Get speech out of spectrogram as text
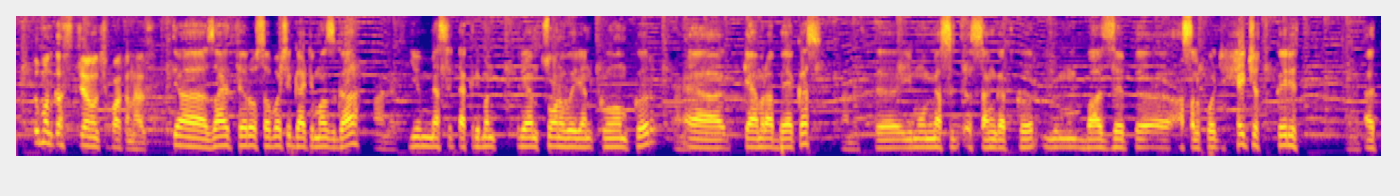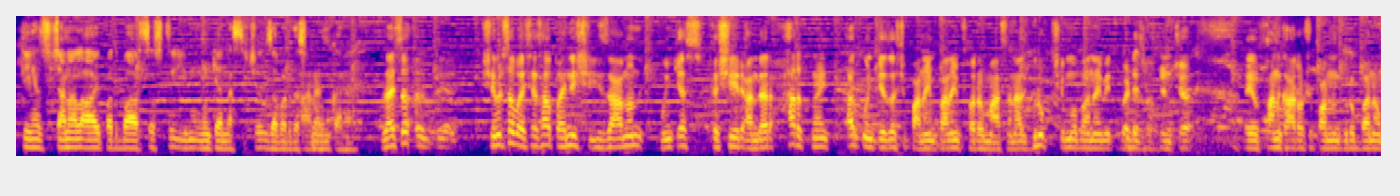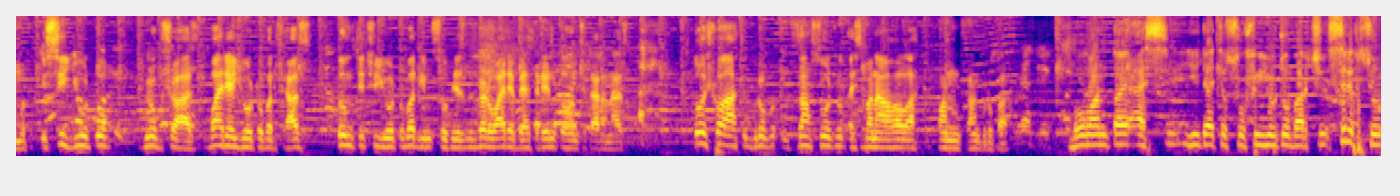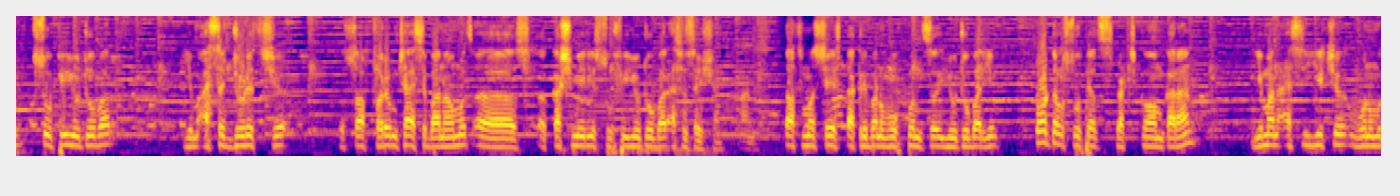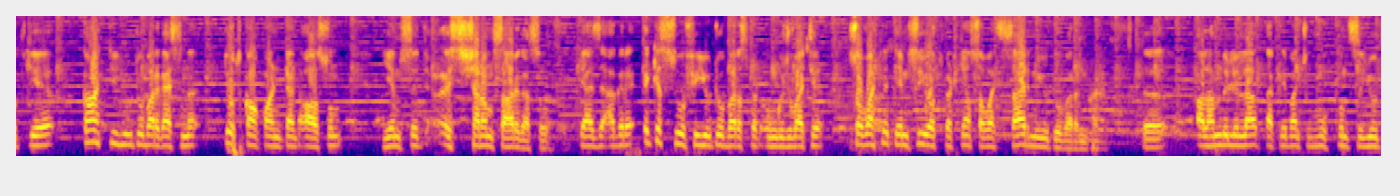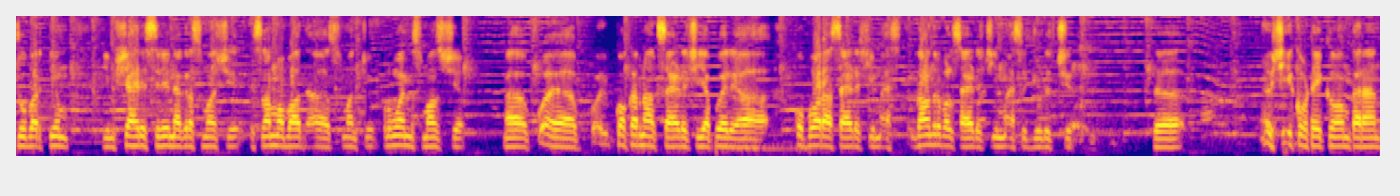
ब्याक बरादर तह जाहिद फैरोज सोब बिल्कुल यह गसन आम इंसान अगर तुम इकोटे वुचान तुम बसान हे अकोई अहन जाहिद फैरोज सोब ये सत वाबस्त बिल्कुल तुम कस चैनल पकान जाहिद फेरोज सोब गट मज यम मे तकरीबन त्रेन चौन काम कर कैमरा बैकस तो मे संगत कर बाजत असल पे हेचित कर तिहज चैनल आय पे बारसस तो वनकस ज़बरदस्त काम कर शिविर साहब असा तुह नश जान वनकस अंदर हर हर कुछ फनकारो पन ग्रुप बनोमुत इस यूट्यूब ग्रुप आज यूट्यूबर आज तुम यूट्यूबर सूफीजमस पे बेहतरीन कर अत ग्रुप अस ग्रुप बह वन तुह सूफी यूट्यूबर सिर्फ़ सूफी यूट्यूबर यम अस जुड़ित सो फर्म बनम कश्मीरी सूफी यूट्यूबर एसोसिएशन तथ मज तकरीबन वह पंच यूट्यूबर टोटल सूफियत पे काम करान। यमन यह वोनमुत कि कह यूट्यूबर गि तुथ कह कंटेंट आसन। यम शर्मसार गो क्या अगर अकिस सूफी यूट्यूबरस पे उंगुज वत सो वत तमस योत पे क्या, सो वत सारे यूट्यूबरन पे तो अलहमदिल्ला तकरीबन वह पंच यूट्यूबर तम यम शहर श्रीनगरस मज इस्लामाबाद मज पुलवमस मज कोकरनाग साइड यप कुपवारा साइड गांदरबल साइड जुड़ित तो इकवटे काम करान।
